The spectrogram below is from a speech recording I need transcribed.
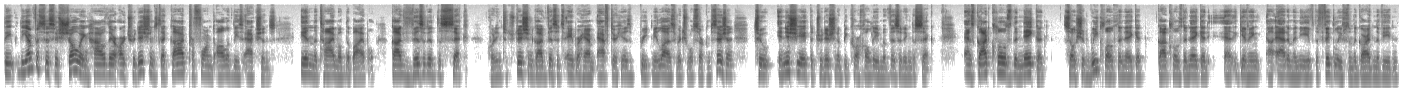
the, the emphasis is showing how there are traditions that God performed all of these actions in the time of the Bible. God visited the sick. According to tradition, God visits Abraham after his Brit Milah, ritual circumcision, to initiate the tradition of Bikur Cholim, of visiting the sick. As God clothes the naked, so should we clothe the naked. God clothed the naked, uh, giving uh, Adam and Eve the fig leaves in the Garden of Eden.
